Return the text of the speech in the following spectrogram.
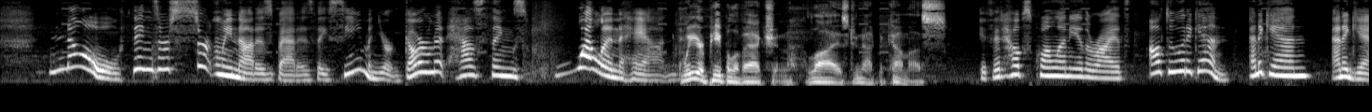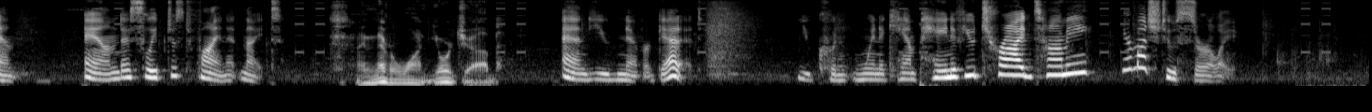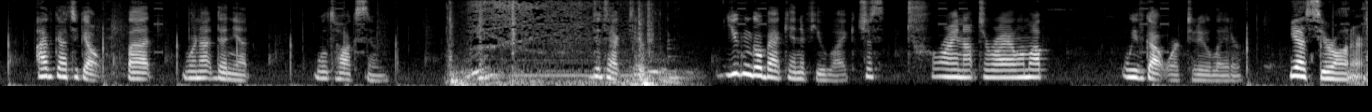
no, things are certainly not as bad as they seem, and your government has things well in hand. We are people of action. Lies do not become us. If it helps quell any of the riots, I'll do it again, and again, and again. And I sleep just fine at night. I never want your job. And you'd never get it. You couldn't win a campaign if you tried, Tommy. You're much too surly. I've got to go, but we're not done yet. We'll talk soon. Detective, you can go back in if you like. Just try not to rile him up. We've got work to do later. Yes, Your Honor.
